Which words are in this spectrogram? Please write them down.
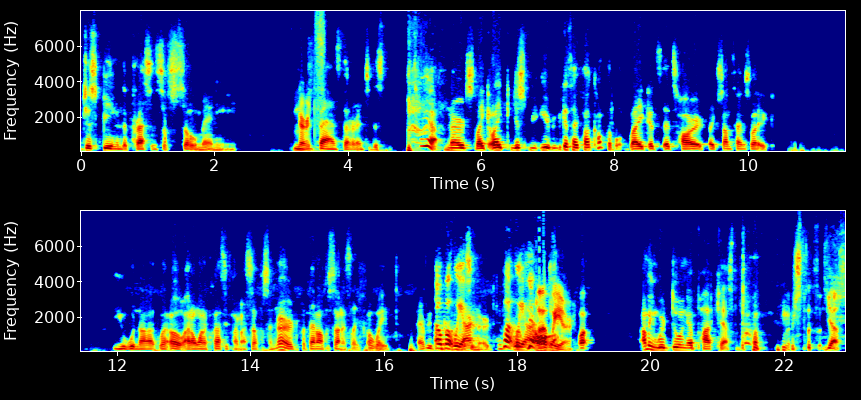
just being in the presence of so many nerds fans that are into this. Oh, yeah, nerds like like just you, because I felt comfortable. Like it's it's hard. Like sometimes like you would not like oh I don't want to classify myself as a nerd, but then all of a sudden it's like oh wait everybody Oh, but we is are. a nerd. But we Yeah, are. but well, we are Well, I mean we're doing a podcast about nerds. Yes,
